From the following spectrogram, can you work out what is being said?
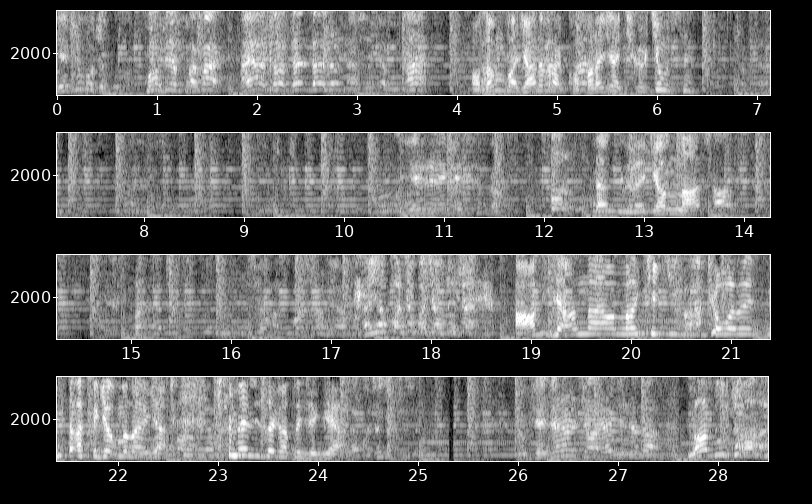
Gevşek olacak bu bak. Komple bak bak. Ayağı sağ sen sağ dur. Ha. Adamın bacağını bırak koparacaksın çıkıkçı mısın O yerine ne getirdim kal. sen? Ben kıracağım lan. Sağ. Bak. Sen yaparca bacağım duracak. Abi ne anla Allah keçi çobanı ayak yapmadan ya. Temelli sakatlayacak ya. Ya bacak yapacağız ya. Yok şeyden öyle çağır ya şeyden de anla. Lan dur. Lan.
